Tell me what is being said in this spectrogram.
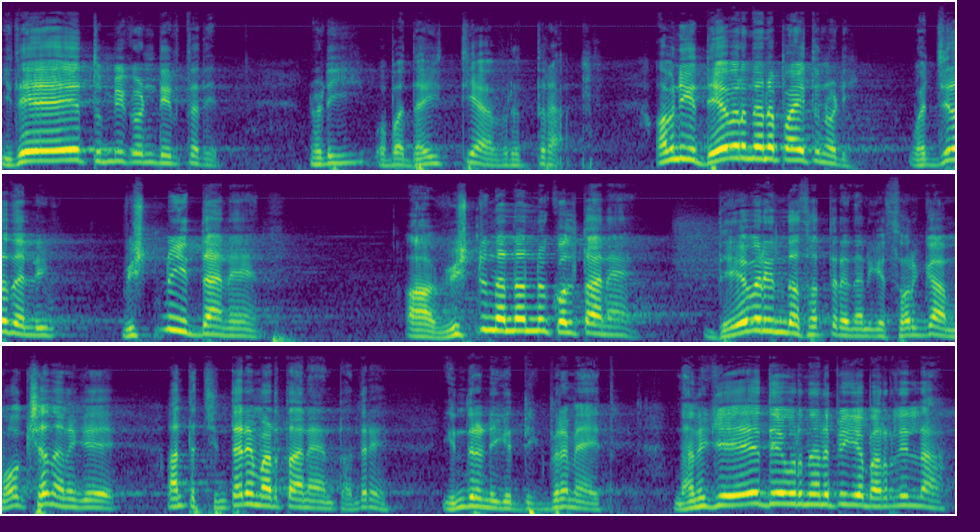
ಇದೇ ತುಂಬಿಕೊಂಡಿರ್ತದೆ. ನೋಡಿ, ಒಬ್ಬ ದೈತ್ಯ ವೃತ್ರ. ಅವನಿಗೆ ದೇವರ ನೆನಪಾಯಿತು ನೋಡಿ. ವಜ್ರದಲ್ಲಿ ವಿಷ್ಣು ಇದ್ದಾನೆ. ಆ ವಿಷ್ಣು ನನ್ನನ್ನು ಕೊಲ್ತಾನೆ. ದೇವರಿಂದ ಸತ್ತರೆ ನನಗೆ ಸ್ವರ್ಗ, ಮೋಕ್ಷ ನನಗೆ ಅಂತ ಚಿಂತನೆ ಮಾಡ್ತಾನೆ ಅಂತಂದರೆ ಇಂದ್ರನಿಗೆ ದಿಗ್ಭ್ರಮೆ ಆಯಿತು. ನನಗೇ ದೇವರ ನೆನಪಿಗೆ ಬರಲಿಲ್ಲ.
